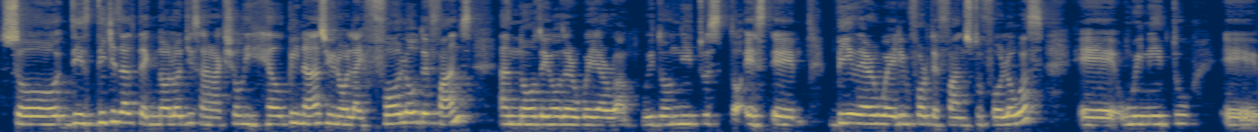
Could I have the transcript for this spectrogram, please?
So these digital technologies are actually helping us, you know, like follow the fans and not the other way around. We don't need to st- uh, be there waiting for the fans to follow us. Uh, we need to uh,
